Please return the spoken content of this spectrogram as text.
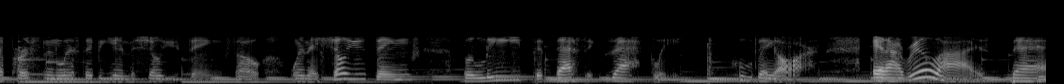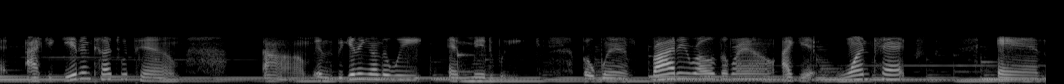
a person unless they begin to show you things. So when they show you things, believe that that's exactly who they are. And I realized that I could get in touch with him um, in the beginning of the week and midweek. But when Friday rolls around, I get one text and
